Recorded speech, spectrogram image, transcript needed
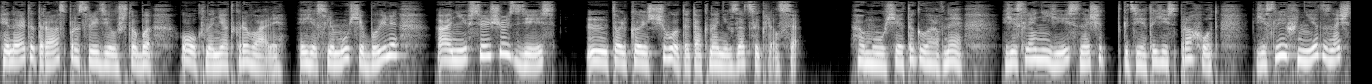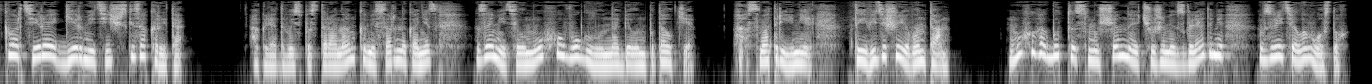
и на этот раз проследил, чтобы окна не открывали. Если мухи были, они все еще здесь. Только из чего ты так на них зациклился?» А мухи — это главное. Если они есть, значит, где-то есть проход. Если их нет, значит, квартира герметически закрыта. Оглядываясь по сторонам, комиссар, наконец, заметил муху в углу на белом потолке. «А, «Смотри, Эмиль, ты видишь ее вон там». Муха, как будто смущенная чужими взглядами, взлетела в воздух.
